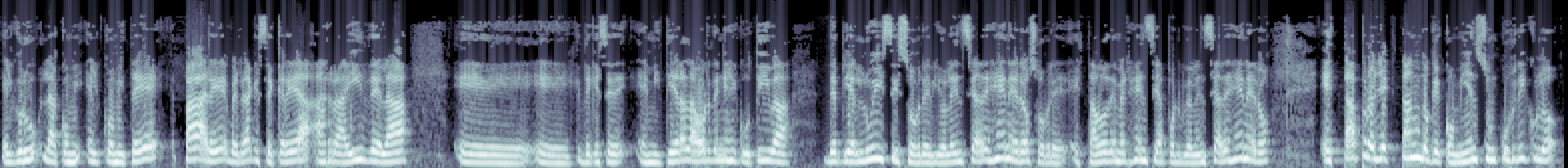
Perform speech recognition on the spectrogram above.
el, grupo, la, el comité PARE, ¿verdad? que se crea a raíz de, la, eh, eh, de que se emitiera la orden ejecutiva de Pierluisi sobre violencia de género, sobre estado de emergencia por violencia de género, está proyectando que comience un currículo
